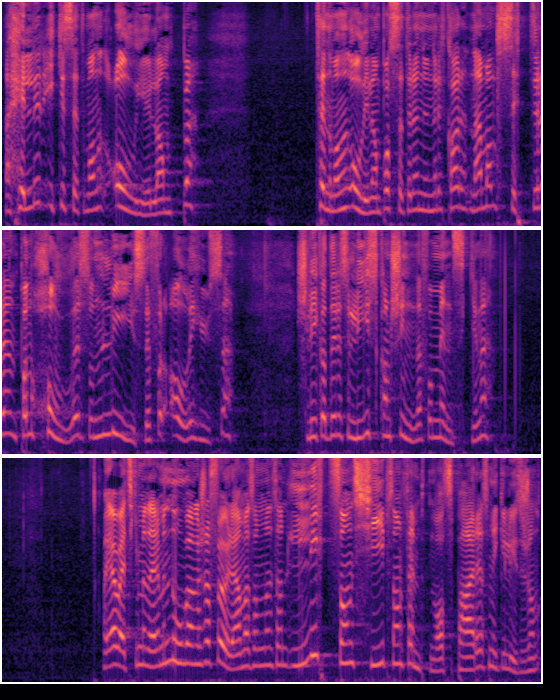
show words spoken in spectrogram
Nei, heller ikke setter man en oljelampe. Tenner man en oljelampe og setter den under et kar? Nei, man setter den på en holder så den lyser for alle i huset. Slik at deres lys kan skinne for menneskene. Og jeg vet ikke med dere, men Noen ganger så føler jeg meg som en sånn litt sånn kjip sånn 15-wattspære som ikke lyser sånn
